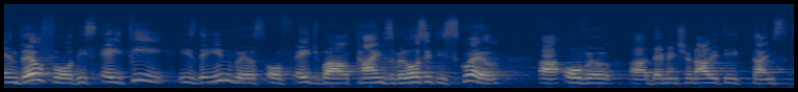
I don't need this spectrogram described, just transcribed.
and therefore, this AT is the inverse of h bar times velocity square uh, over uh, dimensionality times,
